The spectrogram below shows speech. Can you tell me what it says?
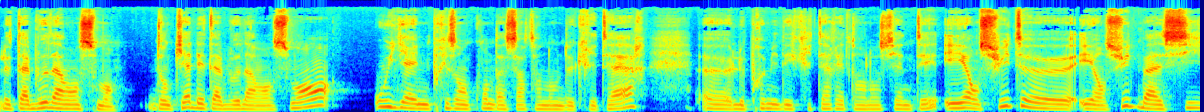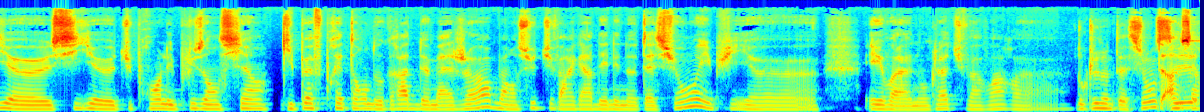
Le tableau d'avancement. Donc il y a des tableaux d'avancement où il y a une prise en compte d'un certain nombre de critères. Euh, le premier des critères étant l'ancienneté. Et ensuite, euh, et ensuite, bah, si euh, si euh, tu prends les plus anciens qui peuvent prétendre au grade de major, bah, ensuite tu vas regarder les notations et puis euh, et voilà. Donc là, tu vas voir. euh, Donc les notations, c'est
